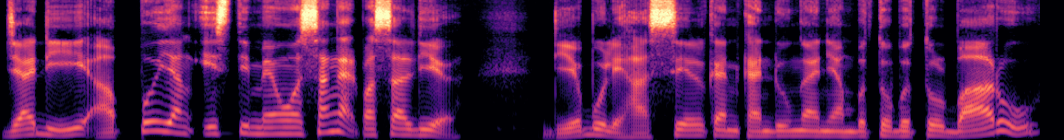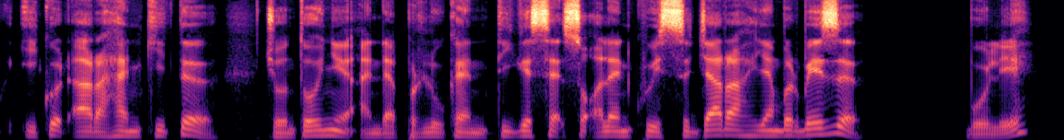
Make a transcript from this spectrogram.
Jadi, apa yang istimewa sangat pasal dia? Dia boleh hasilkan kandungan yang betul-betul baru ikut arahan kita. Contohnya, anda perlukan tiga set soalan kuis sejarah yang berbeza. Boleh?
